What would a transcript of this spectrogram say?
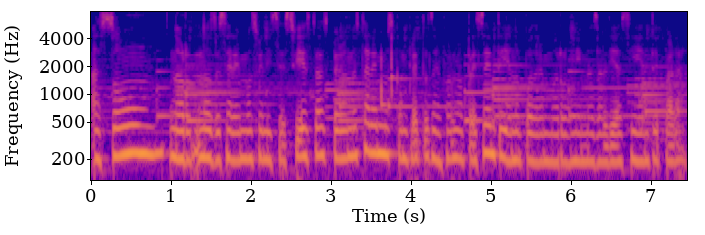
a Zoom, nos desearemos felices fiestas, pero no estaremos completos en forma presente, ya no podremos reunirnos al día siguiente para,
